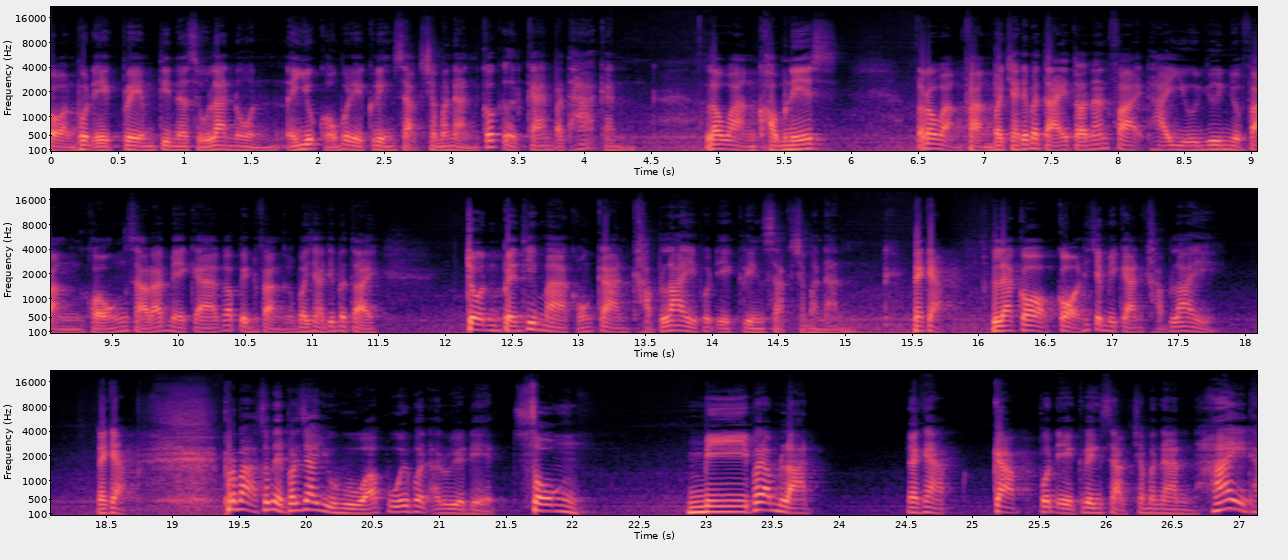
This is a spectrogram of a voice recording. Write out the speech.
ก่อนพลเอกเปรมตินสุรานนท์ในยุคของพลเอกเกรียงศักดิ์ชมนันก็เกิดการประทะกัน ระหว่างคอมมิวนิสต์ระหว่างฝั่งประชาธิปไตย ตอนนั้นฝ่ายไทยอยู่ยืนอยู่ฝั่งของสหรัฐอเมริกาก็เป็นฝั่งของประชาธิปไตย จนเป็นที่มาของการขับไล่พลเอกเกรียงศักดิ์ชมานันนะครับแล้วก็ก่อนที่จะมีการขับไล่นะครับพระบาทสมเด็จพระเจ้าอยู่หัวภูมิพลอดุลยเดชทรงมีพระดำรัสนะครับกับพลเอกเกรียงศักดิ์ชมานันให้ท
